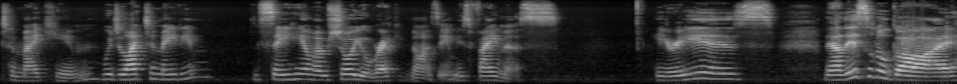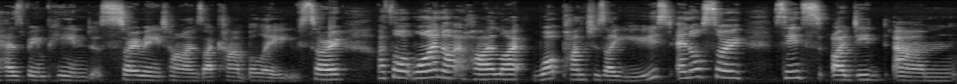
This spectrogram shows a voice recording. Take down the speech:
to make him. Would you like to meet him? See him? I'm sure you'll recognize him. He's famous. Here he is. Now, this little guy has been pinned so many times, I can't believe. So, I thought, why not highlight what punches I used? And also, since I did um,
